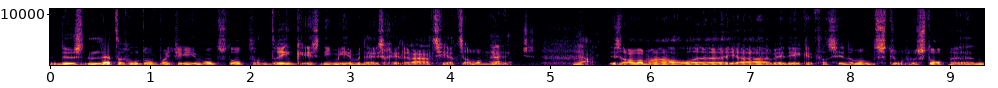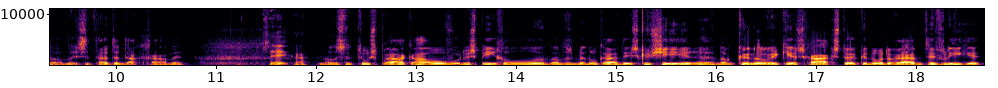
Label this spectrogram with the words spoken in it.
Dus let er goed op wat je in je mond stopt. Want drinken is niet meer met deze generatie. Het is allemaal Nee. pilletjes. ja, Het is allemaal, eh, ja, weet ik het, wat ze in de mond sto- stoppen. En dan is het uit het dak gaan, hè. Zeker. Dan is het toespraken houden voor de spiegel. En dan is met elkaar discussiëren. En dan kunnen er een keer schaakstukken door de ruimte vliegen.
